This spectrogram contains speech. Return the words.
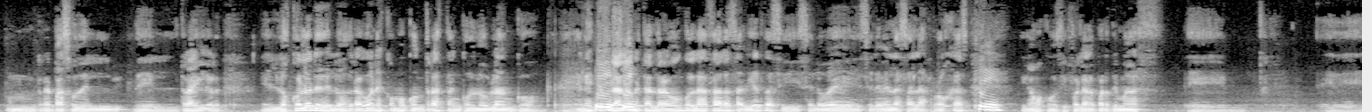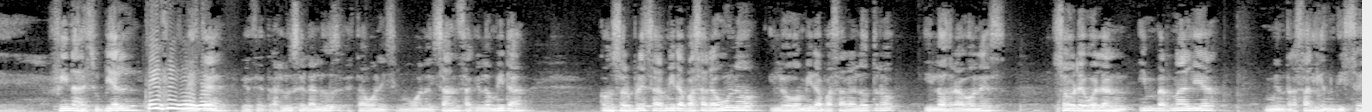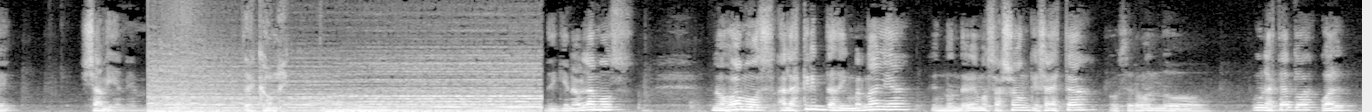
un repaso del, del tráiler. Eh, los colores de los dragones, cómo contrastan con lo blanco. Eh, en este Sí, plano sí. que está el dragón con las alas abiertas y se lo ve, se le ven las alas rojas, Sí, digamos como si fuera la parte más eh, eh, fina de su piel. Sí, sí, sí, ¿Viste? Que se trasluce la luz, está buenísimo. Bueno, y Sansa que lo mira con sorpresa, mira pasar a uno y luego mira pasar al otro y los dragones sobrevuelan Invernalia mientras alguien dice, ya vienen. They're coming. ¿De quién hablamos? Nos vamos a las criptas de Invernalia, en donde vemos a John que ya está observando una estatua. ¿Cuál?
